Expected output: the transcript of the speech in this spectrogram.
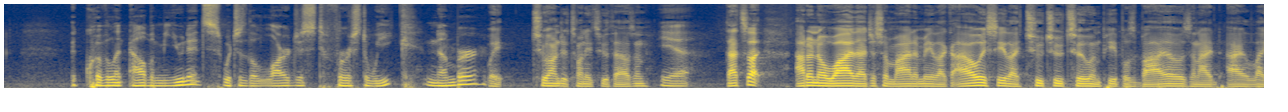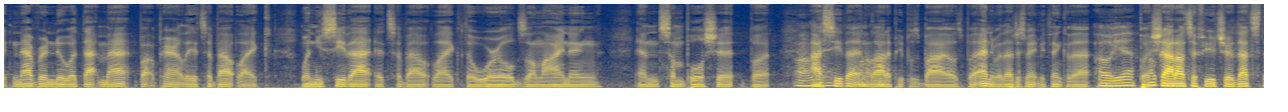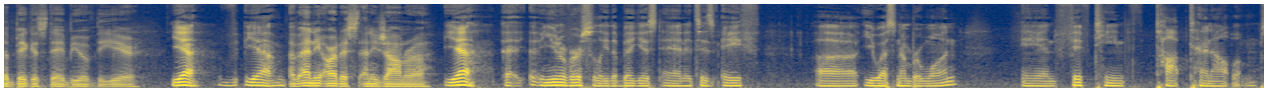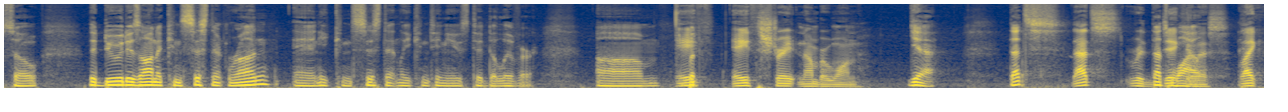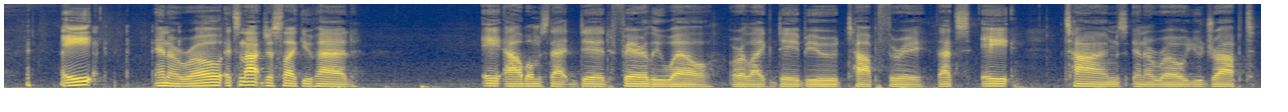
equivalent album units, which is the largest first week number. wait, two hundred twenty-two thousand. Yeah. That's like I don't know why that just reminded me. Like I always see like two two two in people's bios, and I I like never knew what that meant. But apparently, it's about like when you see that, it's about like the worlds aligning and some bullshit. But I Oh, see that in a lot of people's bios. But anyway, that just made me think of that. Oh yeah. But Okay. shout out to Future. That's the biggest debut of the year Yeah. Yeah. of any artist, any genre. Yeah, uh, universally the biggest, and it's his eighth uh, U.S. number one and fifteenth top ten album. So the dude is on a consistent run, and he consistently continues to deliver. Um, but Eighth eighth straight number one. yeah, that's That's ridiculous. like eight in a row. It's not just like you've had eight albums that did fairly well or like debuted top three. That's eight times in a row you dropped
